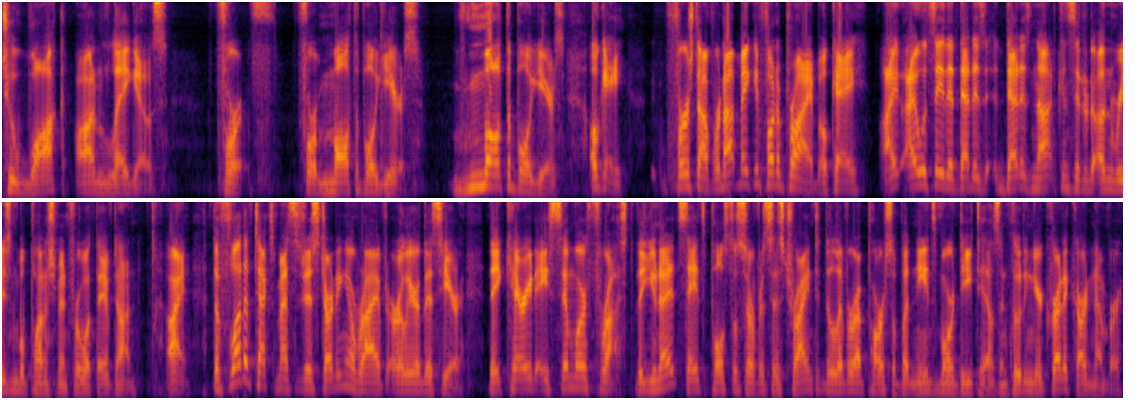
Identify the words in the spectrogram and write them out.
to walk on Legos for for multiple years multiple years. Okay, first off, we're not making fun of Prime, okay? I, I would say that that is that is not considered unreasonable punishment for what they've done. All right, the flood of text messages starting arrived earlier this year. They carried a similar thrust. The United States Postal Service is trying to deliver a parcel but needs more details, including your credit card number.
